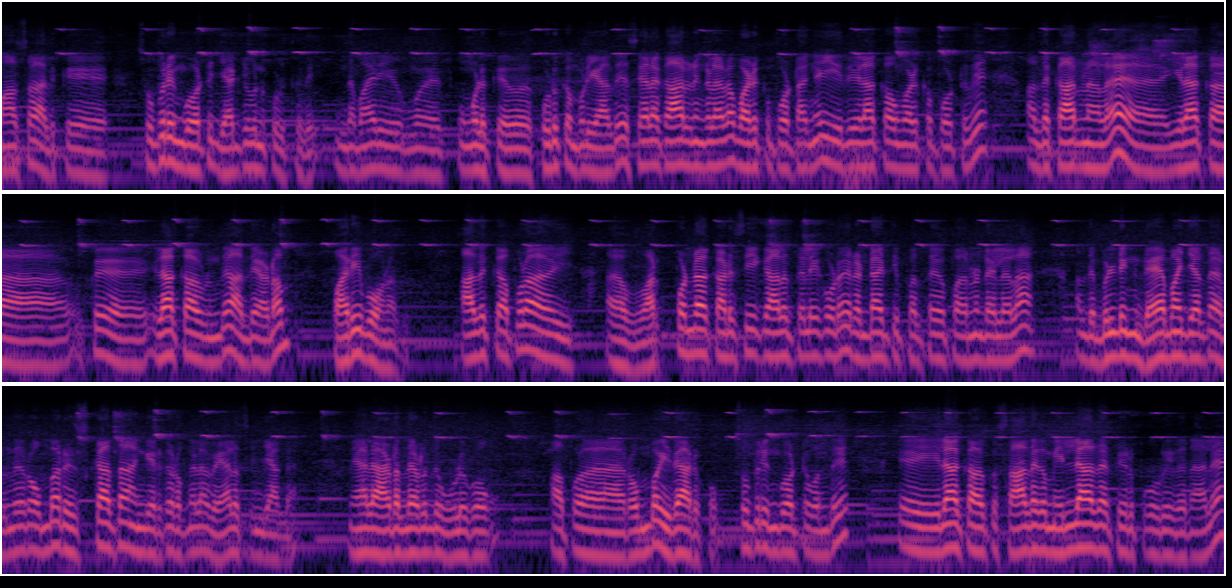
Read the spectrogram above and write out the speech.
மாதம் அதுக்கு சுப்ரீம் கோர்ட்டு ஜட்ஜ்மெண்ட் கொடுத்தது. இந்த மாதிரி உங்க உங்களுக்கு கொடுக்க முடியாது. சில காரணங்களால் வழக்கு போட்டாங்க. இது இலாக்காவும் வழக்கு போட்டது. அந்த காரணால இலாக்காவுக்கு இலாக்காவிலிருந்து அந்த இடம் பறி போனது அதுக்கப்புறம் ஒர்க் பண்ண கடைசி காலத்திலே கூட ரெண்டாயிரத்தி பத்து பன்னெண்டுலலாம் அந்த பில்டிங் டேமேஜாக தான் இருந்தது. ரொம்ப ரிஸ்க்காக தான் அங்கே இருக்கிறவங்கெல்லாம் வேலை செஞ்சாங்க. மேலே அடந்து அடந்து உழுகும். அப்போ ரொம்ப இதாக இருக்கும். சுப்ரீம் கோர்ட்டு வந்து இலாக்காவுக்கு சாதகம் இல்லாத தீர்ப்பு கூறியதுனால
